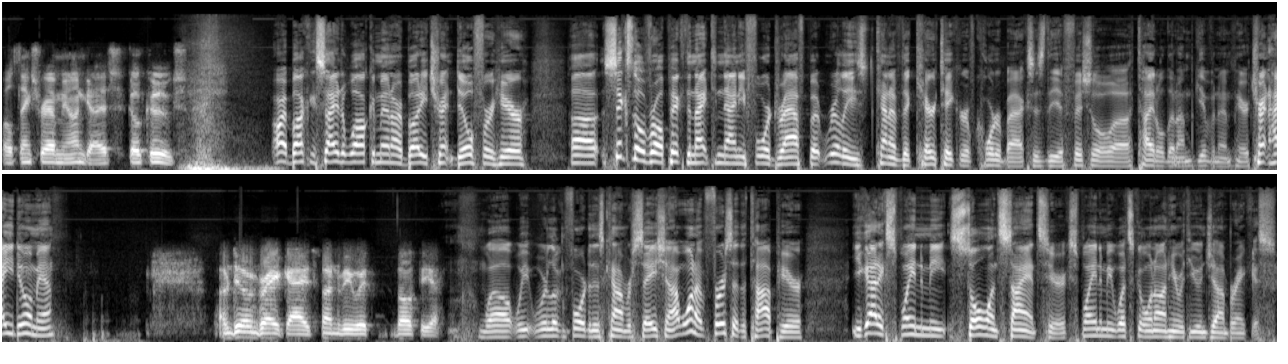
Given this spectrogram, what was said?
Well, thanks for having me on, guys. Go Cougs. All right, Buck, excited to welcome in our buddy Trent Dilfer here. Uh, sixth overall pick, the 1994 draft, but really he's kind of the caretaker of quarterbacks is the official uh, title that I'm giving him here. Trent, how you doing, man? I'm doing great, guys. Fun to be with both of you. Well, we, we're looking forward to this conversation. I want to first at the top here. You got to explain to me soul and science here. Explain to me what's going on here with you and John Brenkus.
